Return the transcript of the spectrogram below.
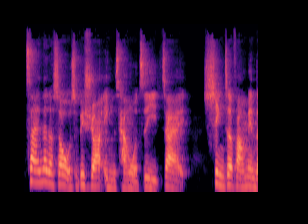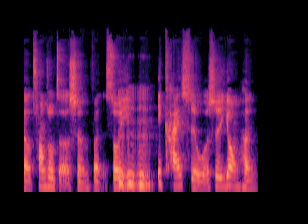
在那个时候我是必须要隐藏我自己在性这方面的创作者的身份，所以一开始我是用很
